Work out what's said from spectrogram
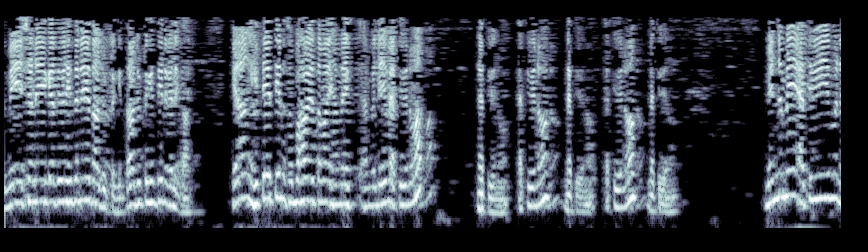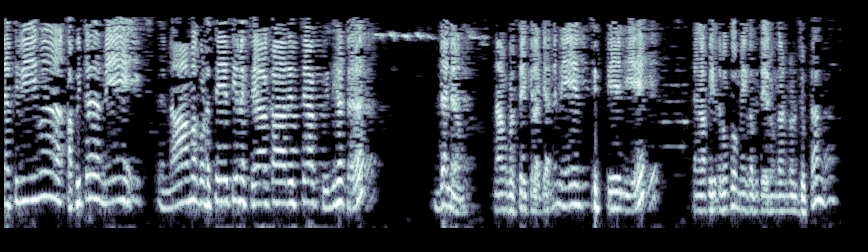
මේ ෂණයේ ඇති වෙන හිත නේ තව චුට්ටකින්. තව චුට්ටකින් තියෙන වෙන එකක්. එහෙනම් හිතේ තියෙන ස්වභාවය තමයි හැම හැම වෙලේම ඇති වෙනවා නැති වෙනවා. ඇති වෙනවා නැති වෙනවා. ඇති වෙනවා නැති වෙනවා. මෙන්න මේ ඇතිවීම නැතිවීම අපිට මේ නාම කොටසේ තියෙන ක්‍රියාකාරීත්වයක් විදිහට දැනෙනවා. නාම කොටසේ කියලා කියන්නේ මේ සිත්තේලියේ දැන් අපි හිතමුකෝ මේක අපි තේරුම් ගන්න ඕන චුට්ටක්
